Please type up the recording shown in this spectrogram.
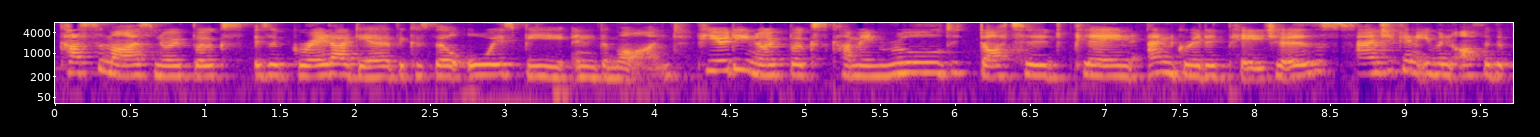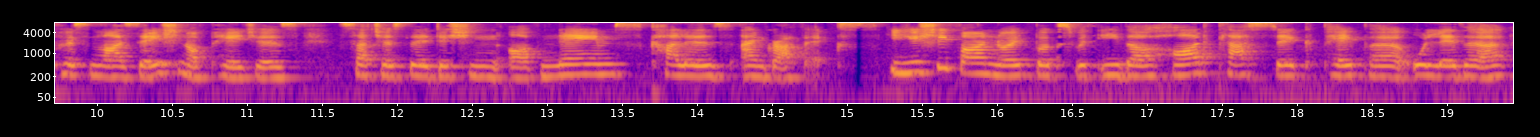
customized notebooks is a great idea because they'll always be in demand. POD notebooks come in ruled, dotted, plain, and gridded pages, and you can even offer the personalization of pages, such as the addition of names, colors, and graphics. You usually find notebooks with either hard plastic, paper, or leather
